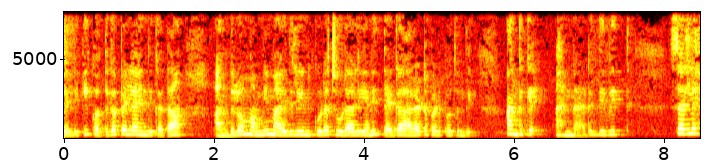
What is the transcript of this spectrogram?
చెల్లికి కొత్తగా పెళ్ళయింది కదా. అందులో మమ్మీ మైథిలిని కూడా చూడాలి అని తెగ ఆరాట పడిపోతుంది. అందుకే అన్నాడు దివిత్. సర్లే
